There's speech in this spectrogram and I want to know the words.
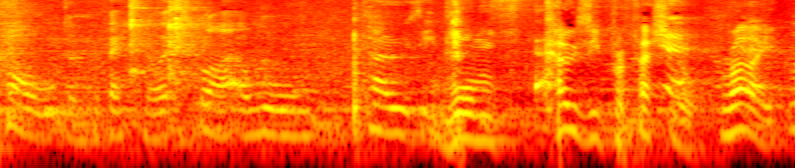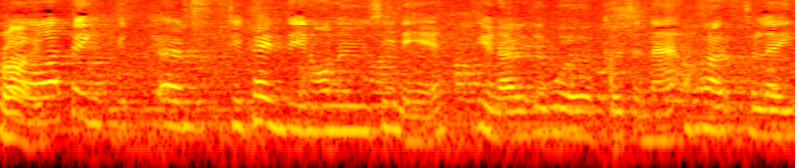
cold and professional. It's quite a warm, cosy. place. Warm, cosy professional. Yeah. Right, right. Well, I think um, depending on who's in here, you know, the workers and that, hopefully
